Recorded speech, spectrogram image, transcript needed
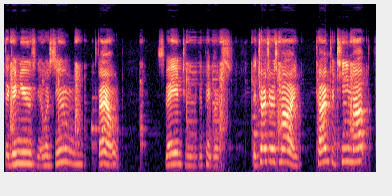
The good news was soon found. Spay into the papers. The treasure is mine. Time to team up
